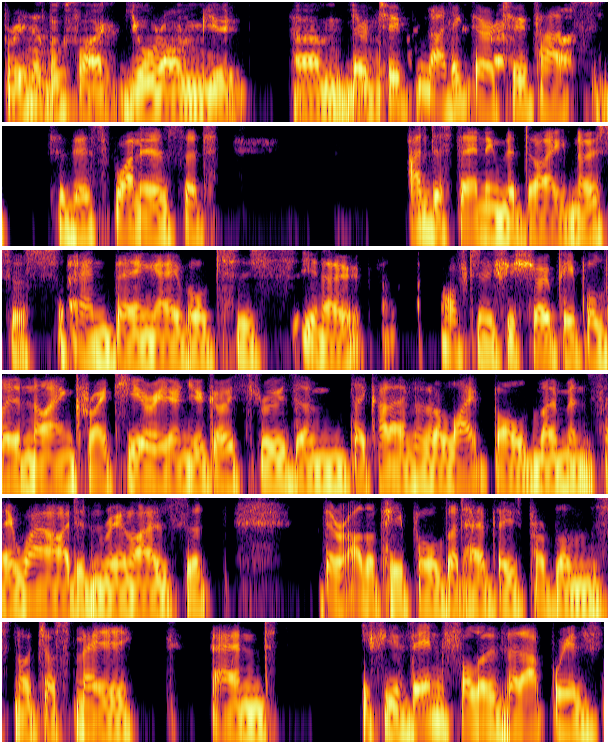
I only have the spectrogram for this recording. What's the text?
Brin, it looks like you're on mute. Um, there are two. I think there are two parts to this. One is that understanding the diagnosis and being able to, you know, often if you show people the nine criteria and you go through them, they kind of have a light bulb moment and say, wow, I didn't realize that there are other people that had these problems, not just me. And if you then follow that up with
